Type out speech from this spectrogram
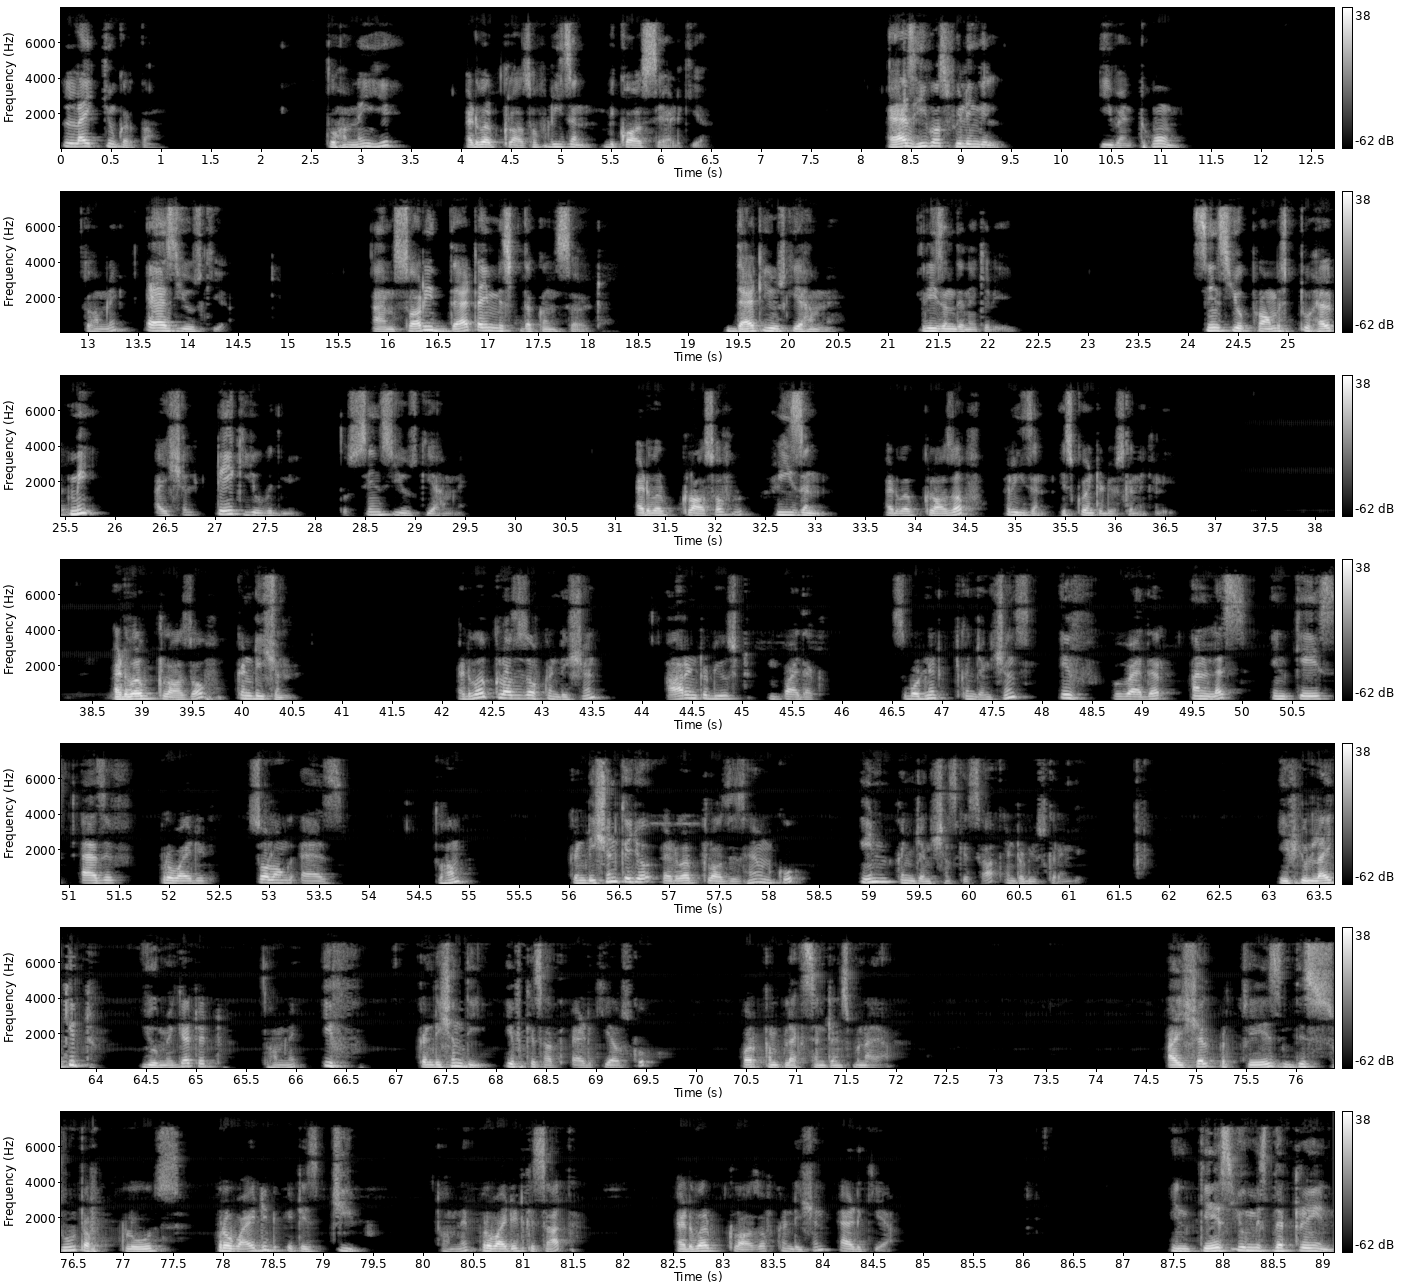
लाइक क्यों करता हूँ? तो हमने ये adverb clause of reason because से ऐड किया। As he was feeling ill he went home तो हमने एज यूज़ किया। I am sorry that I missed the concert that use किया हमने रीजन देने के लिए। Since you promise to help me I shall take you with me तो since use किया हमने। Adverb clause of reason adverb clause of reason इसको introduce करने के लिए। Adverb clause of condition adverb clause of condition are introduced by the subordinate conjunction if whether unless in case as if provided so long as तो हम condition के जो adverb clauses हैं, उनको इन कंजंक्शन के साथ इंट्रोड्यूस करेंगे। If you like it you may get it तो हमने इफ़ कंडीशन दी। इफ़ के साथ ऐड किया उसको और कंप्लेक्स सेंटेंस बनाया। I shall purchase this suit of clothes, provided it is cheap. तो हमने provided के साथ adverb clause of condition add किया। In case you miss the train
